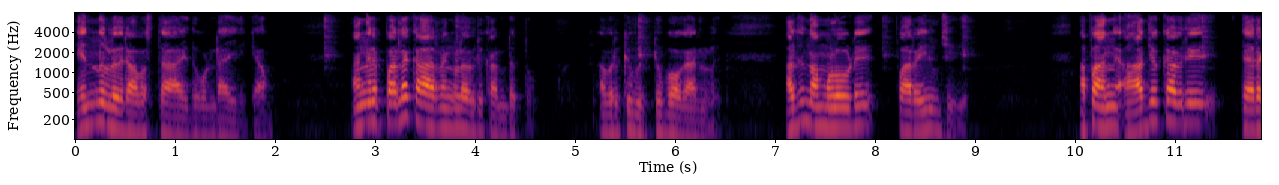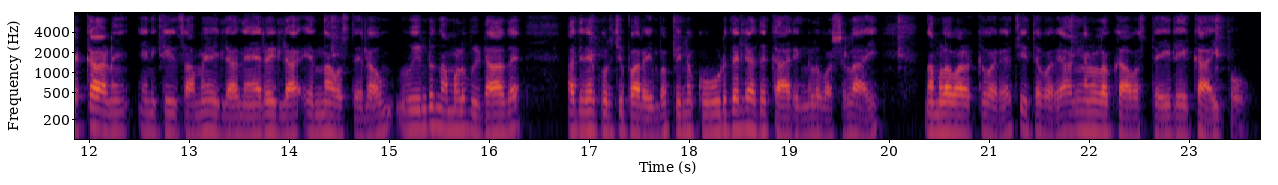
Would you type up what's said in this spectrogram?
എന്നുള്ള ഒരു അവസ്ഥ ആയതുകൊണ്ടായിരിക്കാം. അങ്ങനെ പല കാരണങ്ങളും അവർ കണ്ടെത്തും. അവർക്ക് വിട്ടുപോകാനുള്ളത്. അത് നമ്മളോട് പറയും ചെയ്യും. അപ്പോൾ അങ്ങ് ആദ്യമൊക്കെ അവർ തിരക്കാണ് എനിക്ക് സമയമില്ല നേരമില്ല എന്ന അവസ്ഥയിലാവും വീണ്ടും നമ്മൾ വിടാതെ അതിനെക്കുറിച്ച് പറയുമ്പോൾ പിന്നെ കൂടുതൽ അത് കാര്യങ്ങൾ വഷളായി നമ്മളെ വഴക്ക് പറയുക ചീത്ത പറയുക അങ്ങനെയുള്ളൊക്കെ അവസ്ഥയിലേക്കായി പോകും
